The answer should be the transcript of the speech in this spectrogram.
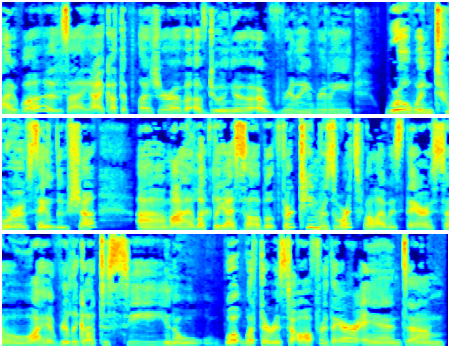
I was. I, I got the pleasure of, of doing a, a really, really whirlwind tour of St. Lucia. Um, I, luckily, I saw about 13 resorts while I was there, so I really got to see, you know, what, what there is to offer there, and um,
